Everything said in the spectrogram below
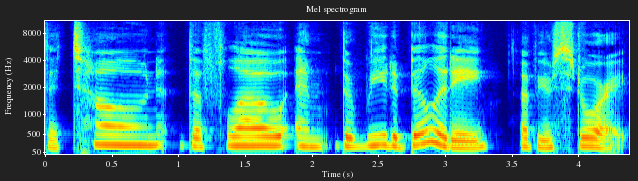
the tone, the flow, and the readability of your story.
